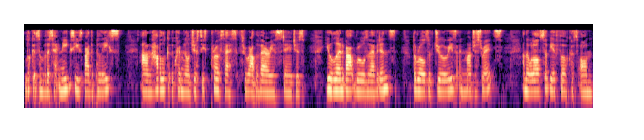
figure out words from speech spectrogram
look at some of the techniques used by the police and have a look at the criminal justice process throughout the various stages. You'll learn about rules of evidence, the roles of juries and magistrates, and there will also be a focus on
